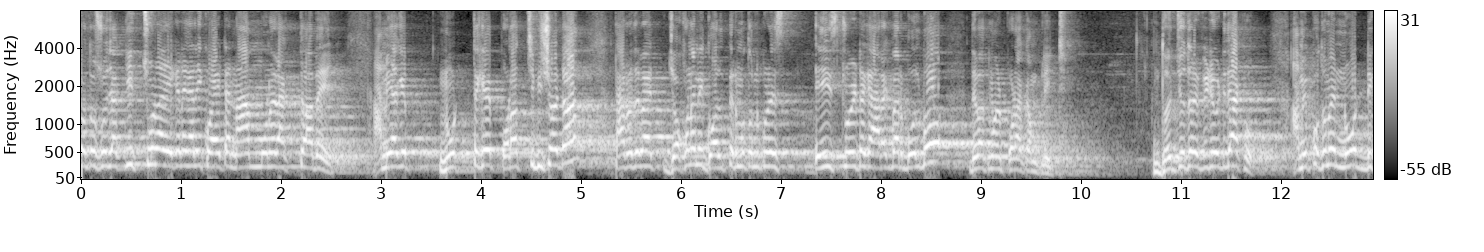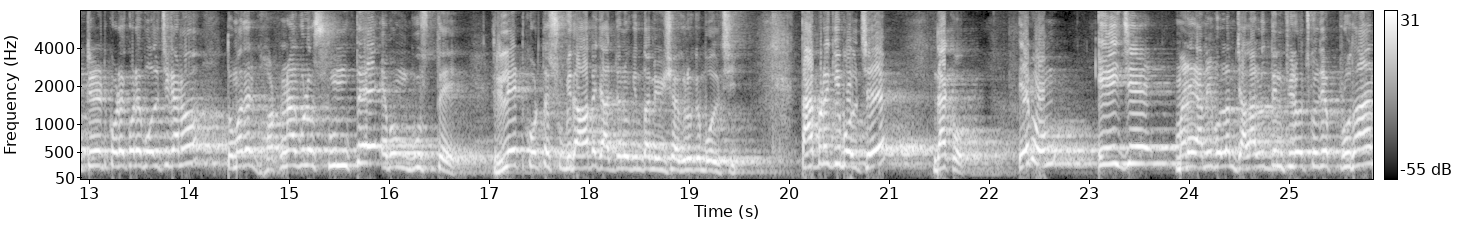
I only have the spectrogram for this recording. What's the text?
কত সোজা, কিচ্ছু না, এখানে খালি কয়েকটা নাম মনে রাখতে হবে। আমি আগে নোট থেকে পড়াচ্ছি বিষয়টা। তারপরে দেবা, যখন আমি গল্পের মতন করে এই স্টোরিটাকে আরেকবার বলব, দেবা তোমার পড়া কমপ্লিট ধৈর্য ধরে ভিডিওটি দেখো। আমি প্রথমে নোট ডিক্টেট করে করে বলছি কেন? তোমাদের ঘটনাগুলো শুনতে এবং বুঝতে রিলেট করতে সুবিধা হবে, যার জন্য কিন্তু আমি বিষয়গুলোকে বলছি। তারপরে কি বলছে? দেখো, এবং এই যে মানে আমি বললাম জালালউদ্দিন ফিরোজকে যে প্রধান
